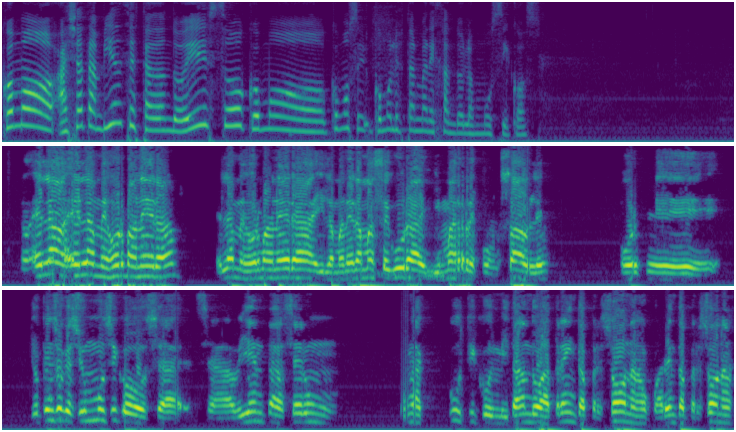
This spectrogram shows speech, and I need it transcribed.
¿Cómo allá también se está dando eso? ¿Cómo, cómo, se- cómo lo están manejando los músicos? Es la, es la mejor manera, es la mejor manera y la manera más segura y más responsable, porque yo pienso que si un músico se, se avienta a hacer un, un acústico invitando a 30 personas o 40 personas,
